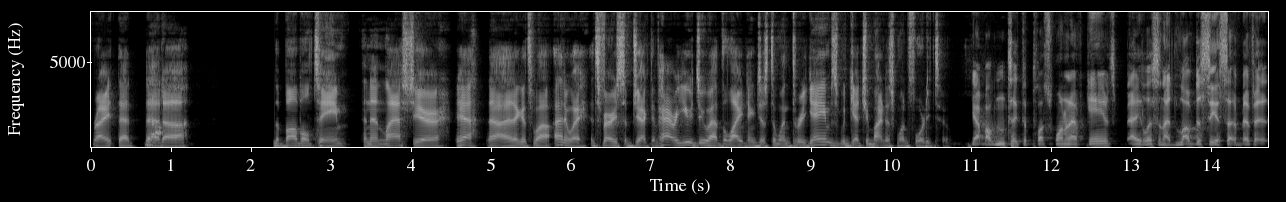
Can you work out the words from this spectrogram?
right? That that no. uh the bubble team. And then last year, yeah, yeah, I think it's well. Anyway, it's very subjective. Harry, you do have the Lightning just to win three games would get you minus one forty two. Yep, I'm gonna take the plus one and a half games. Hey, listen, I'd love to see a seven. If it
